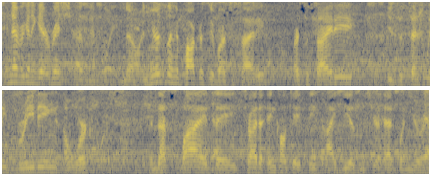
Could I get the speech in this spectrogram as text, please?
you're never going to get rich as an employee. No, and here's the hypocrisy of our society. Our society is essentially breeding a workforce. And that's why yeah. they try to inculcate these ideas into your head when you're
